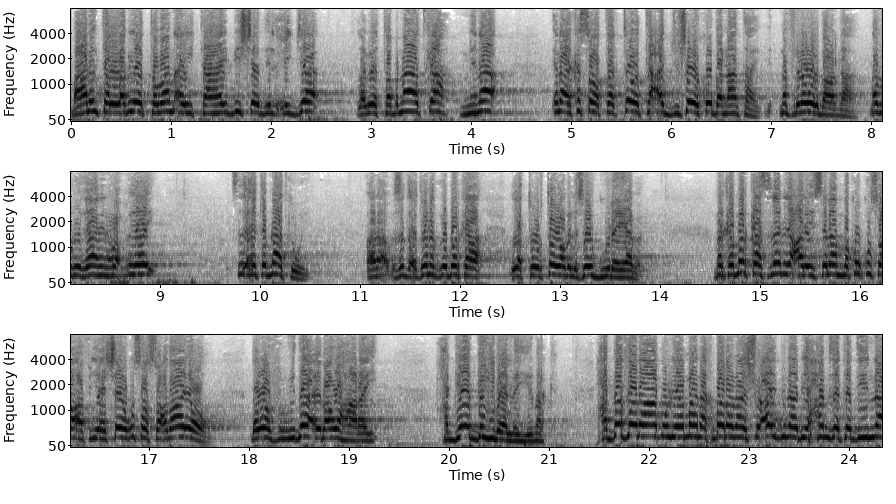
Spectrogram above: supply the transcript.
Maalinta labiyo toban ay tahay bisha dilxija labiyo tobnaadka mina. Inaad ka soo tagto oo tacajusho way ku bannaan tahay. Nafri awel baa la dhahaa. Nafru thaanina waxuu yahay? Saddexiy tobnaadka wey saddexiy tobnaadka marka la tuurto waaba lasoo guurayaaba marka markaas nabiga alayh salaam maku kusoo afyeeshay oo kusoo socdaayo dawaafulwidaaci baa u haray xaggee degi baa la yihi marka xadaثna abulyamaan akhbarana شhucayb bn abi xamزةa dina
